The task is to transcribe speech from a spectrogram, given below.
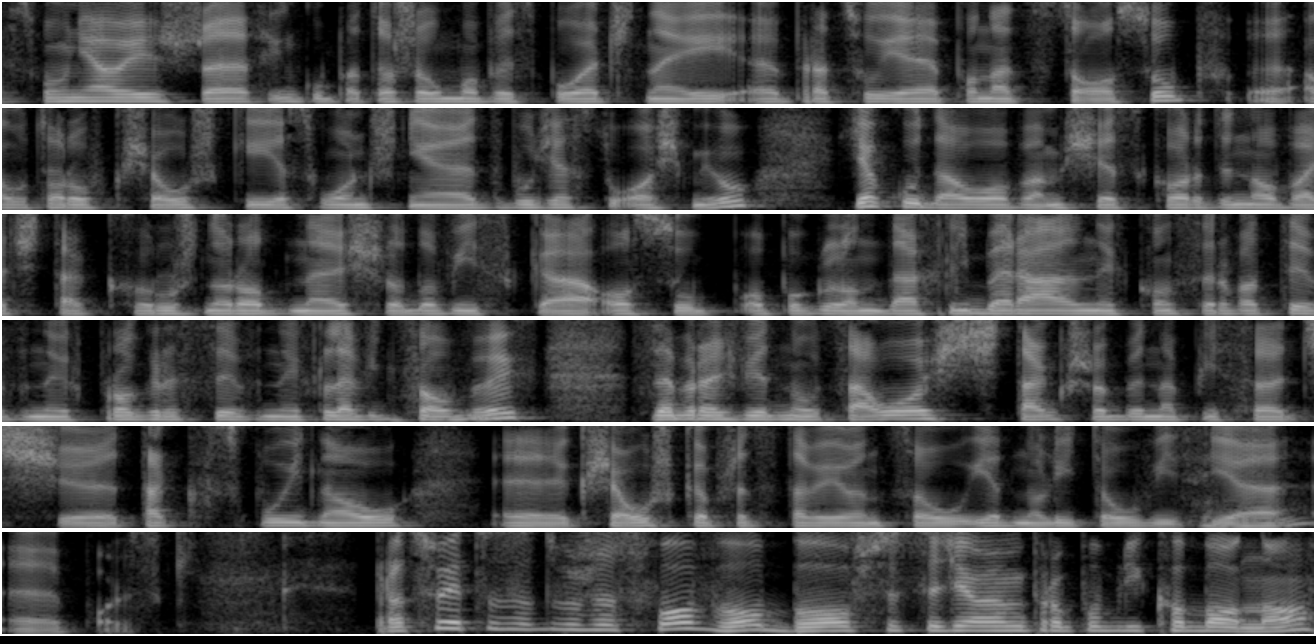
wspomniałeś, że w inkubatorze umowy społecznej pracuje ponad 100 osób, autorów książki jest łącznie 28. Jak udało Wam się skoordynować tak różnorodne środowiska osób o poglądach liberalnych, konserwatywnych, progresywnych, lewicowych, zebrać w jedną całość, tak żeby napisać e, tak spójną e, książkę przedstawiającą jednolitą wizję mhm. E, Polski. Pracuję to za duże słowo, bo wszyscy działamy pro publico bono.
